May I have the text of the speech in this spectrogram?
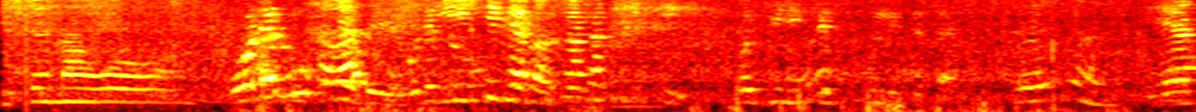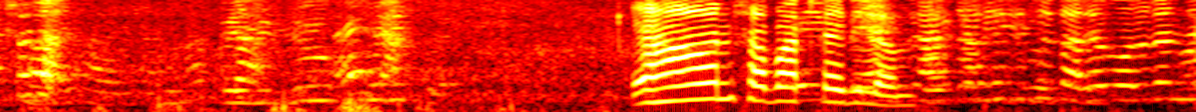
এইটা না ওরে রূপ নেবে ওরে লিখি দেখো টাকা লিখি ওই বিড়িতে স্কুলিতে তাই এখন সব আটকাই দিলাম। তারা বলবেন যে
